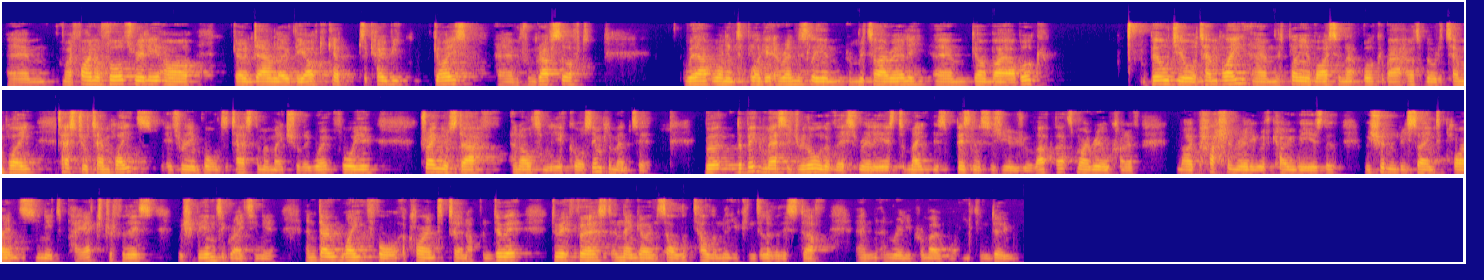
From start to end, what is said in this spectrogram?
Um, my final thoughts really are go and download the ArchiCAD to COBie guide um, from Graphisoft without wanting to plug it horrendously and, and retire early. Um, go and buy our book. Build your template. Um, there's plenty of advice in that book about how to build a template. Test your templates. It's really important to test them and make sure they work for you. Train your staff and ultimately, of course, implement it. But the big message with all of this really is to make this business as usual. That, that's my real kind of my passion really with COBie is that we shouldn't be saying to clients you need to pay extra for this. We should be integrating it, and don't wait for a client to turn up and do it. Do it first, and then go and sell, tell them that you can deliver this stuff and, and really promote what you can do.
